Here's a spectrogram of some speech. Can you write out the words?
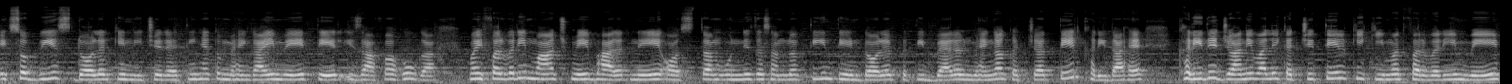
120 डॉलर के नीचे रहती हैं तो महँगाई में तेल इजाफा होगा। वहीं फरवरी, मार्च में भारत ने औसतम उन्नीस दशमलव तीन तीन डॉलर प्रति बैरल महँगा कच्चा तेल खरीदा है। खरीदे जाने वाले कच्चे तेल की कीमत फरवरी में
